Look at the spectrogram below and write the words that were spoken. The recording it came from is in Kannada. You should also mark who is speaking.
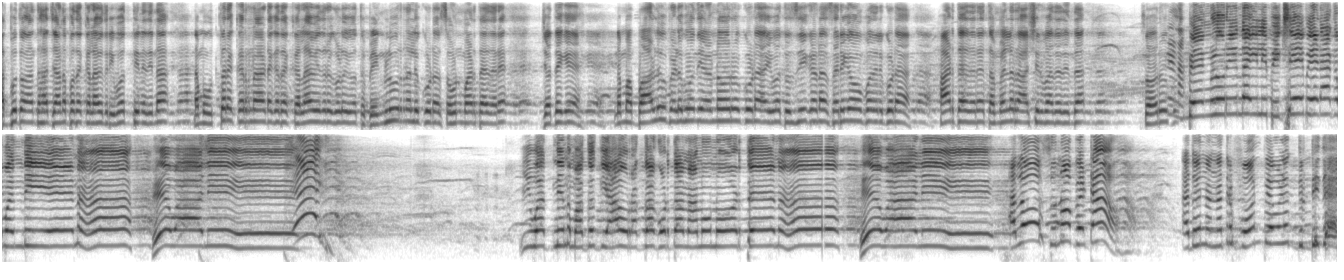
Speaker 1: ಅದ್ಭುತವಾದಂತಹ ಜಾನಪದ ಕಲಾವಿದರು. ಇವತ್ತಿನ ದಿನ ನಮ್ಮ ಉತ್ತರ ಕರ್ನಾಟಕದ ಕಲಾವಿದರುಗಳು ಇವತ್ತು ಬೆಂಗಳೂರಿನಲ್ಲಿ ಕೂಡ ಸೌಂಡ್ ಮಾಡ್ತಾ ಇದ್ದಾರೆ. ಜೊತೆಗೆ ನಮ್ಮ ಬಾಳು ಬೆಳಗುಂದಿ ಅಣ್ಣವರು ಕೂಡ ಇವತ್ತು ಜಿ ಕನ್ನಡ ಸರಿಗಮಪದಲ್ಲಿ ಕೂಡ ಹಾಡ್ತಾ ಇದ್ದಾರೆ. ತಮ್ಮೆಲ್ಲರ ಆಶೀರ್ವಾದದಿಂದ. ಸೊ ಅವರು
Speaker 2: ಬೆಂಗಳೂರಿಂದ ಇಲ್ಲಿ ಭಿಕ್ಷೆ ಬೇಡಾಕ ಬಂದಿ ಏನ ಏ ವಾಣಿ ಇವತ್ ನಿನ್ನ ಮಗಕ್ಕೆ ಯಾವ ರೊಕ್ಕ ಕೊಡ್ತಾ ನಾನು ನೋಡ್ತೇನ. ಏ ವಾಣಿ.
Speaker 3: ಹಲೋ ಸುನೋ ಬೇಟಾ. ಅದು ನನ್ನ ಹತ್ರ ಫೋನ್ ಪೇ ಒಳಗೆ ದುಡ್ಡಿದೆ.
